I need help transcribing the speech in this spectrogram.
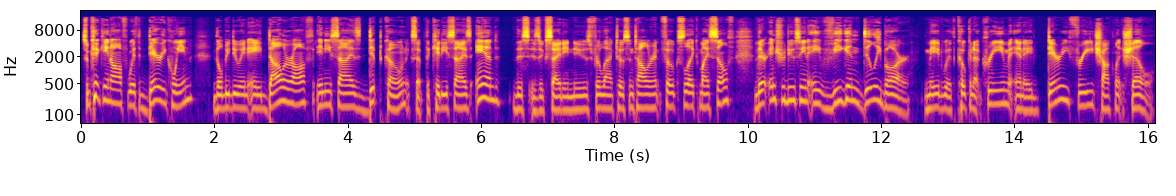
So, kicking off with Dairy Queen, they'll be doing a dollar off any size dipped cone except the kitty size, and this is exciting news for lactose intolerant folks like myself. They're introducing a vegan dilly bar made with coconut cream and a dairy free chocolate shell.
